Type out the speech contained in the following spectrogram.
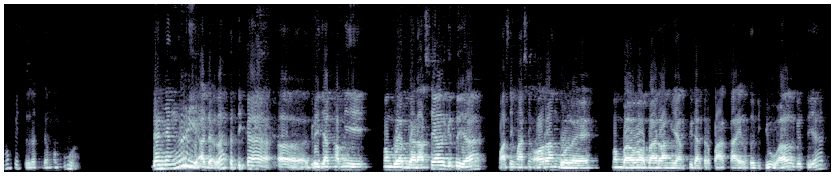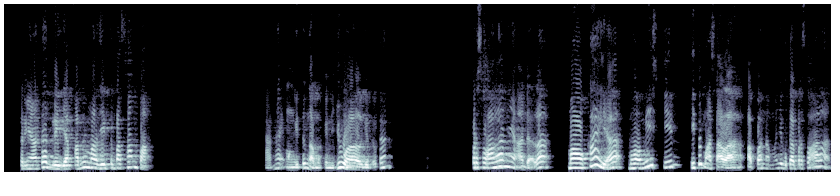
mungkin saudara sedang membuang. Dan yang ngeri adalah ketika uh, gereja kami membuat garasel gitu ya, masing-masing orang boleh membawa barang yang tidak terpakai untuk dijual gitu ya. Ternyata gereja kami masih tempat sampah. Karena emang itu nggak mungkin dijual gitu kan. Persoalannya adalah mau kaya, mau miskin, itu masalah apa namanya bukan persoalan.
